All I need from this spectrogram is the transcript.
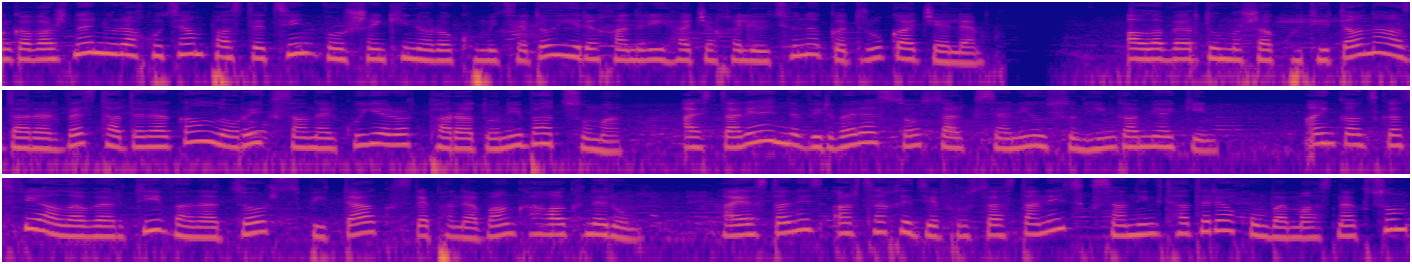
Մանկավարժներն ուրախությամբ փաստեցին, որ շենքի նորոգումից հետո երեխաների հաճախելիությունը կտրուկ աճել է։ Ալավերդու մշակույթի տանը ազդարարվեց թատերական լորի 22-րդ փառատոնի բացումը։ Այս տարի այն նվիրվել է Սոս Սարգսյանի 85-ամյակին։ Այն կանցկացվի Ալավերդի, Վանաձոր, Սպիտակ, Ստեփանավան քաղաքներում։ Հայաստանից, Արցախից եւ Ռուսաստանից 25 թատերախումբ է մասնակցում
